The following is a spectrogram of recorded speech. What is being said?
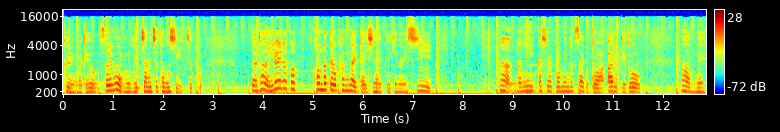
来るんだけどそれももうめちゃめちゃ楽しみ。ちょっと。でもただいろいろ献立を考えたりしないといけないしまあ何かしらこう面倒くさいことはあるけどまあね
